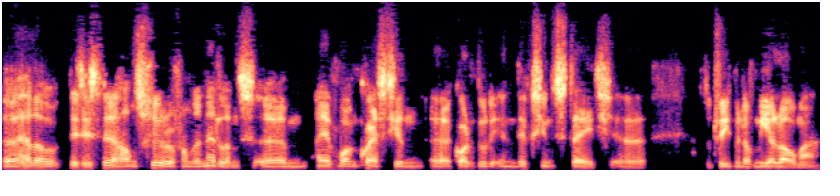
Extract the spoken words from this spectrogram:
Uh, hello, this is uh, Hans Scheurer from the Netherlands. Um, I have one question uh, according to the induction stage of the treatment of myeloma.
